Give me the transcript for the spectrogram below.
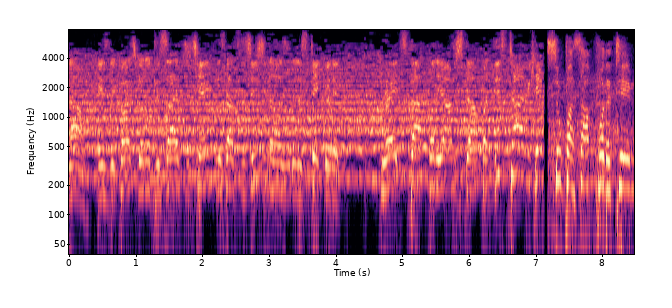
Now, is the coach going to decide to change the substitution or is he going to stick with it? Great start for the Amsterdam, but this time he came. Super sub for the team.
